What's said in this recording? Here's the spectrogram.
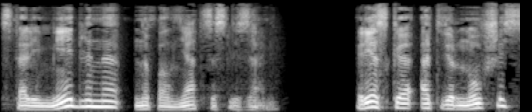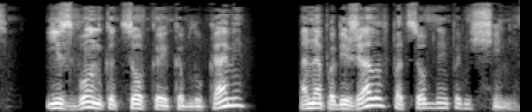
стали медленно наполняться слезами. Резко отвернувшись и звонко цокая каблуками, она побежала в подсобное помещение.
